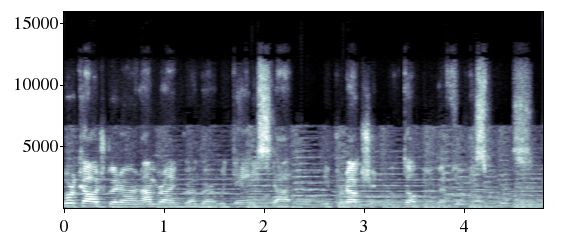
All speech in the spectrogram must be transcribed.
for College Gridiron, I'm Ryan Greger with Danny Scott, a production of WFLE Sports.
